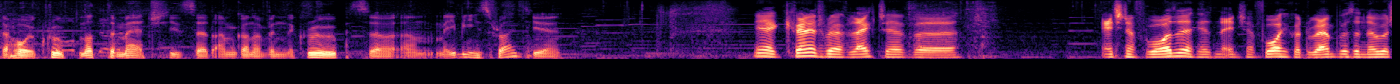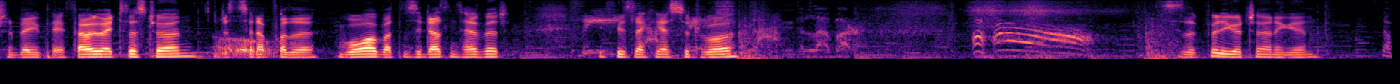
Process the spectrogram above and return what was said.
the whole group, not the match. He said, I'm gonna win the group, so um, maybe he's right here. Yeah, Kranich would have liked to have a Ancient of War there. If he has an Ancient of War, he could ramp with the Nourish and maybe play Feral Rage this turn. And just set up for the war, but since he doesn't have it, he feels like he has to draw. This is a pretty good turn again. The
